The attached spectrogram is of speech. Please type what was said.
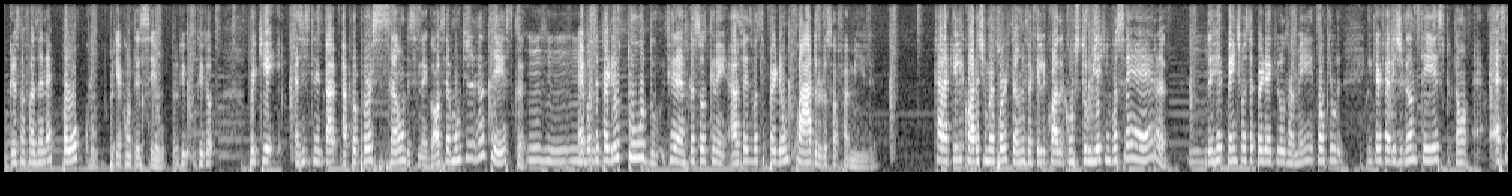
O que eles estão fazendo é pouco porque aconteceu. Porque, o que que eu- porque a gente tentar. A proporção desse negócio é muito gigantesca. Uhum, Aí uhum. você perdeu tudo. As pessoas que nem. Às vezes você perdeu um quadro da sua família. Cara, aquele quadro tinha uma importância, aquele quadro construía quem você era. Uhum. De repente você perder aquilo também, então aquilo interfere gigantesco. Então, essa,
